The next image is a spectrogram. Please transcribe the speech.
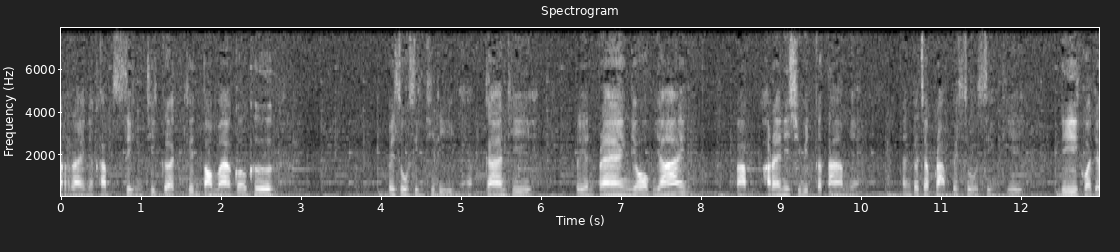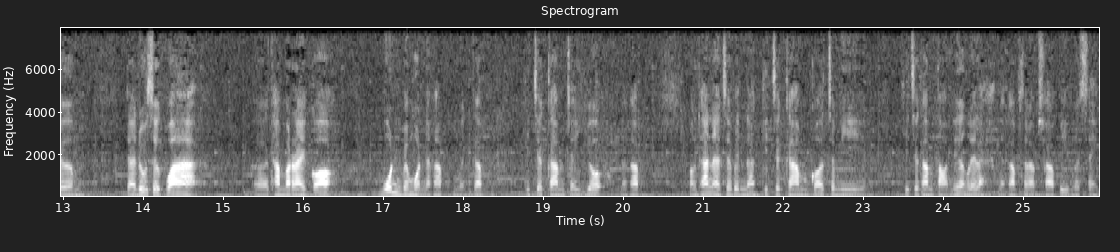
อะไรนะครับ สิ่งที่เกิดขึ้นต่อมาก็คือ ไปสู่สิ่งที่ดีนะครับ การที่เปลี่ยนแปลงโยกย้าย ปรับอะไรในชีวิตก็ตามเนี่ยท่านก็จะปรับไปสู่สิ่งที่ดีกว่าเดิม แต่รู้สึกว่าทำอะไรก็วุ่นไปหมดนะครับ เหมือนกับกิจกรรมจะเยอะนะครับ บางท่านอาจจะเป็นนักกิจกรรมก็จะมีกิจกรรมต่อเนื่องเลยแหละนะครับสำหรับชาวปีมะเสง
